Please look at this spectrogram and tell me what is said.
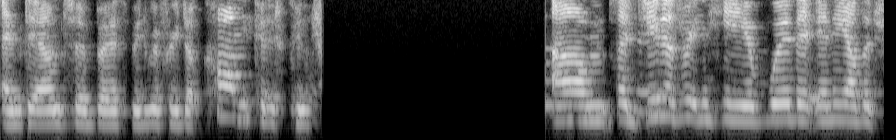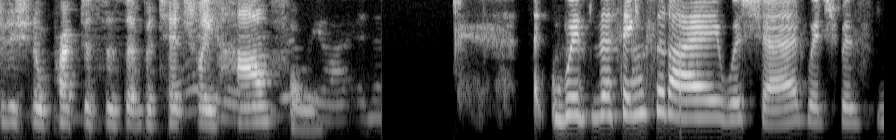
and down to birthmidwifery.com can, can um, so Gina's written here, were there any other traditional practices that potentially harmful? With the things that I was shared, which was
